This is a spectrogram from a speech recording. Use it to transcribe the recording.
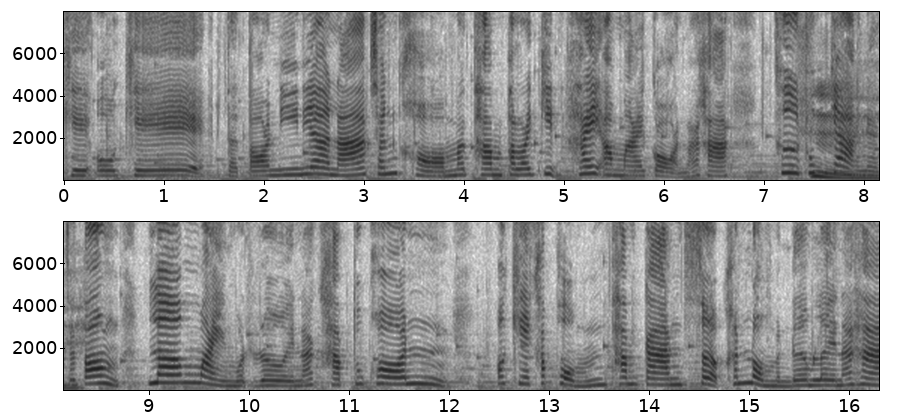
เค โอเค แต่ตอนนี้เนี่ยนะ ฉันขอมาทำภารกิจให้อามายก่อนนะคะ คือทุก Hmm. อย่างเนี่ยจะต้องเริ่มใหม่หมดเลยนะครับทุกคน โอเคครับผมทำการเสิร์ฟขนมเหมือนเดิมเลยนะคะ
